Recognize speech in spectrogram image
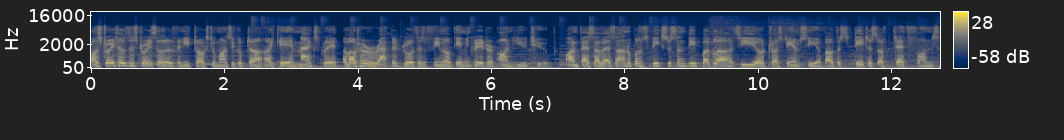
On Storytellers and Storytellers, Vinny talks to Mansi Gupta, aka Max Play, about her rapid growth as a female gaming creator on YouTube. On Pesa Vesa, Anupam speaks to Sandeep Bagla, CEO Trust AMC, about the status of death funds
